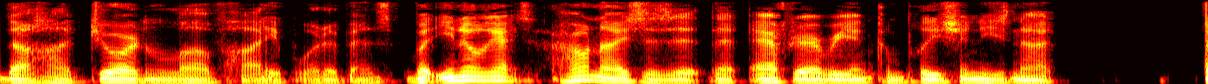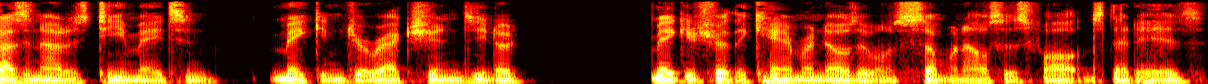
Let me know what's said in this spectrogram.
the Jordan Love hype would have been. But you know, guys, how nice is it that after every incompletion, he's not cussing out his teammates and making directions, you know, making sure the camera knows it was someone else's fault instead of his.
